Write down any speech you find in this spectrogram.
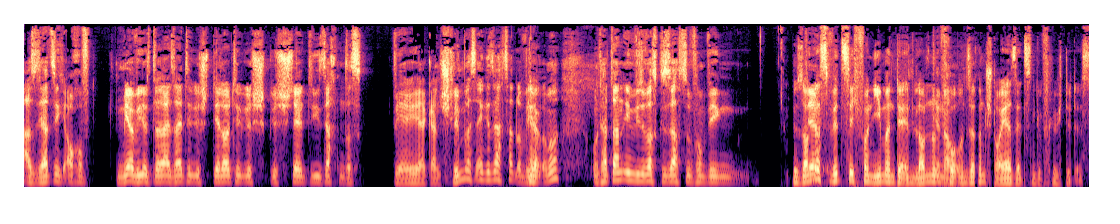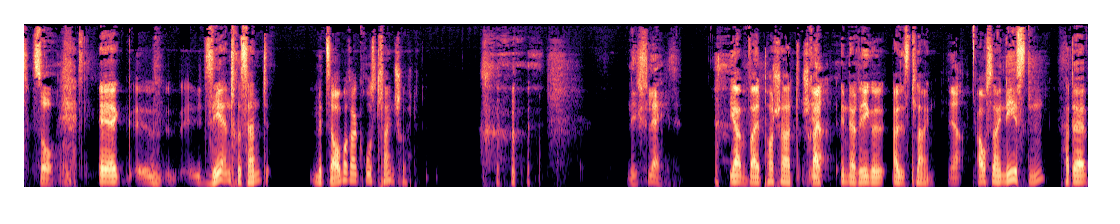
also der hat sich auch auf mehr oder weniger der Seite der Leute ges gestellt, die sagten, das wäre ja ganz schlimm, was er gesagt hat, oder wie Ja. auch immer. Und hat dann irgendwie sowas gesagt, so von wegen, Besonders witzig von jemand, der in London Genau. vor unseren Steuersätzen geflüchtet ist. so. Äh, äh, sehr interessant mit sauberer Groß-Kleinschrift. nicht schlecht. Ja, weil Poschardt schreibt in der Regel alles klein. Ja. Auch seinen Nächsten hat er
